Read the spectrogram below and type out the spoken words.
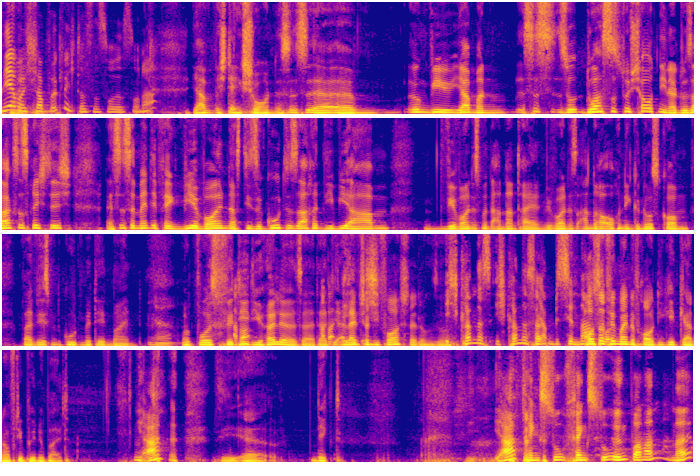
Nee, aber ich glaube wirklich, dass es so ist, oder? Ja, ich denke schon. Es ist äh, ähm, irgendwie, ja, man, es ist so, du hast es durchschaut, Nina, du sagst es richtig. Es ist im Endeffekt, wir wollen, dass diese gute Sache, die wir haben, wir wollen es mit anderen teilen. Wir wollen, dass andere auch in den Genuss kommen, weil wir es mit gut mit denen meinen. Ja. Und wo es für Aber- die die Hölle ist, Alter. Die, allein ich- schon die Vorstellung so. Ich kann das, ich kann das halt ein bisschen Außer für nachvollziehen. meine Frau, die geht gerne auf die Bühne bald. Ja? Sie äh, nickt. Ja, fängst du, fängst du irgendwann an? Nein?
